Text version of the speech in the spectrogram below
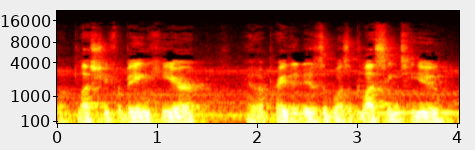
God bless you for being here. And I pray that it was a blessing to you.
